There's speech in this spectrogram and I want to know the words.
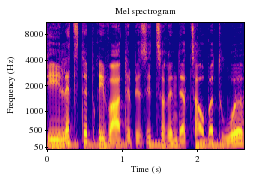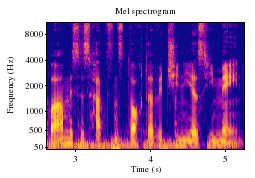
Die letzte private Besitzerin der Zaubertruhe war Mrs. Hudsons Tochter Virginia C. Main.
